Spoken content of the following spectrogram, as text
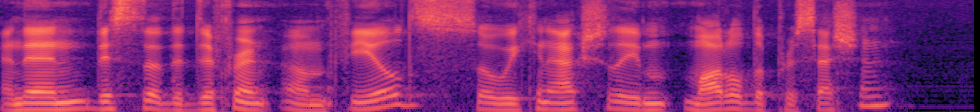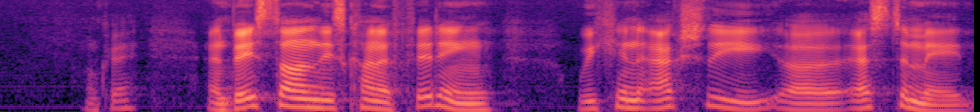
And then this are the different um, fields, so we can actually model the precession. Okay? And based on these kind of fitting, we can actually uh, estimate uh,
